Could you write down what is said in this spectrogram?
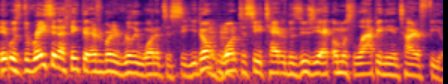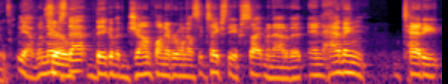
it was the racing I think that everybody really wanted to see. You don't want to see Taddy Blazusiak almost lapping the entire field. Yeah, when there's So- that big of a jump on everyone else, it takes the excitement out of it. And having Teddy,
